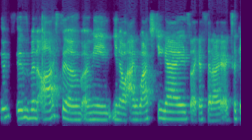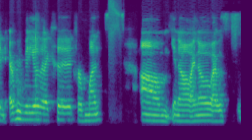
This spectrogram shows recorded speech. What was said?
it's, it's been awesome. I mean, you know, I watched you guys. Like I said, I, I took in every video that I could for months um, you know, I know I was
